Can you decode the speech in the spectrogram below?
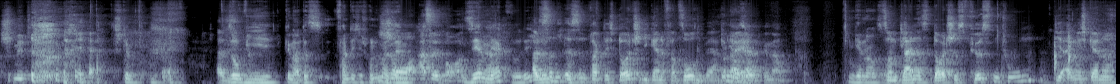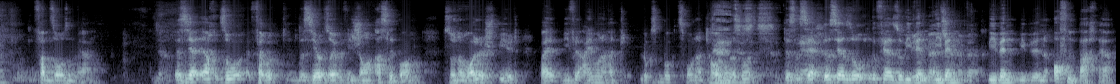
Schmidt. Ja. Stimmt. Also, so wie, genau, das fand ich schon immer Jean sehr, Asselborn. sehr ja. merkwürdig. Also es sind, es sind praktisch Deutsche, die gerne Franzosen wären. Genau, also, ja, genau. Genau so. so ein kleines deutsches Fürstentum, die eigentlich gerne Franzosen wären. Ja. Das ist ja auch so verrückt, dass so jemand wie Jean Asselborn so eine Rolle spielt, weil wie viel Einwohner hat Luxemburg? 200.000 ja, oder so? Ist, das ist ja, das ist ja so ungefähr so wie wenn, wie wenn, wie wenn, wie wenn Offenbach, ja,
